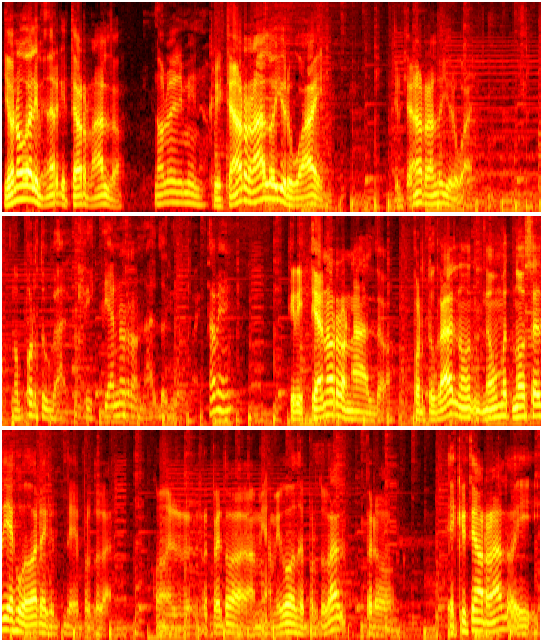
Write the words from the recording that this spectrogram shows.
Yo no voy a eliminar a Cristiano Ronaldo. No lo elimino. Cristiano Ronaldo y Uruguay. Cristiano Ronaldo y Uruguay. No Portugal. Cristiano Ronaldo y Uruguay. Está bien. Cristiano Ronaldo. Portugal, no, no, no sé 10 jugadores de Portugal. Con el respeto a mis amigos de Portugal, pero es Cristiano Ronaldo y,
